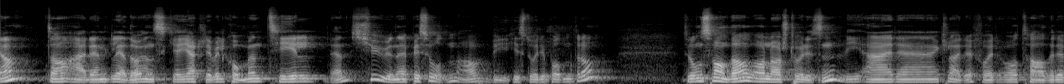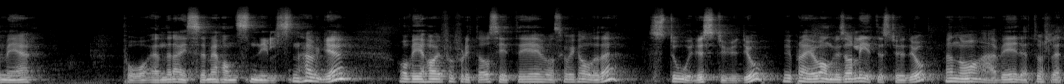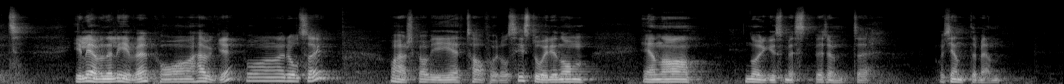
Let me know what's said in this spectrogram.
Ja, da er det en glede å ønske hjertelig velkommen til den 20. episoden av Byhistoriepodden, Trond. Trond Svandal og Lars Thoresen, vi er eh, klare for å ta dere med på en reise med Hans Nilsen Hauge. Og vi har forflytta oss hit i hva skal vi kalle det? store studio. Vi pleier jo vanligvis å ha lite studio, men nå er vi rett og slett i levende live på Hauge på Rolsøy. Og her skal vi ta for oss historien om en av Norges mest berømte og kjente menn.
